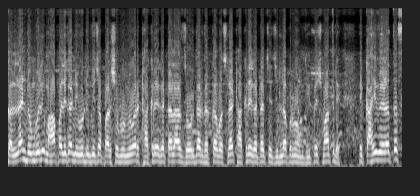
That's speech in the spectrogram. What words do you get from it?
कल्याण डोंबिवली महापालिका निवडणुकीच्या पार्श्वभूमीवर ठाकरे गटाला जोरदार धक्का बसला ठाकरे गटाचे जिल्हाप्रमुख दीपेश म्हात्रे हे काही वेळातच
